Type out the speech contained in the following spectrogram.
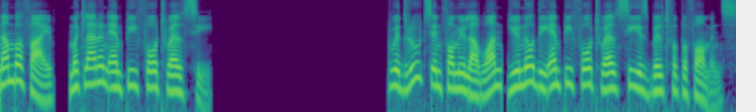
Number 5. McLaren MP412C. With roots in Formula One, you know the MP412C is built for performance.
